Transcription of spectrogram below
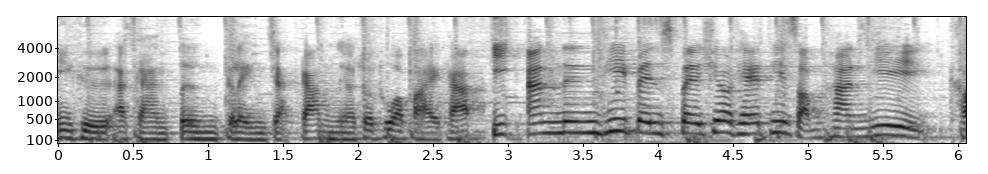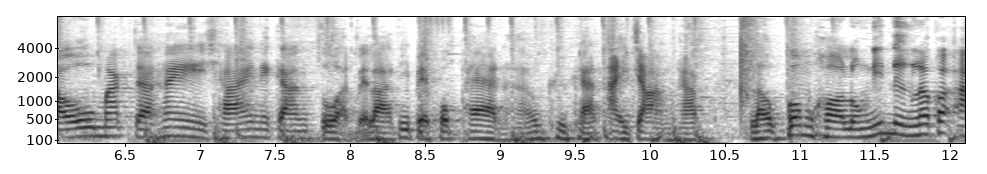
นี่คืออาการตึงเกร็งจากกล้ามเนื้อทั่ว ๆ ไปครับ อีกอันหนึงที่เป็น special test ที่สำคัญที่เขามักจะให้ใช้ในการตรวจเวลาที่ไปพบแพทย์นะครับก็คือการไอจามครับเราก้มคอลงนิดนึงแล้วก็ไอ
